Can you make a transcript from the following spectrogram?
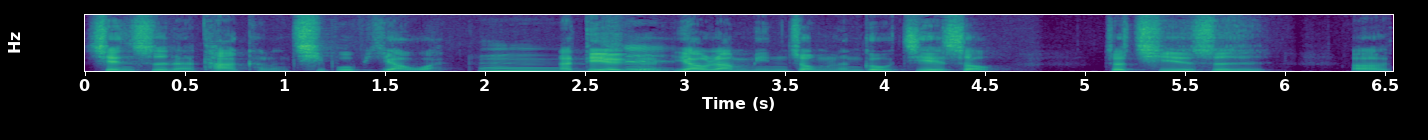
县市呢，它可能起步比较晚。嗯。那第二个要让民众能够接受，这其实是呃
